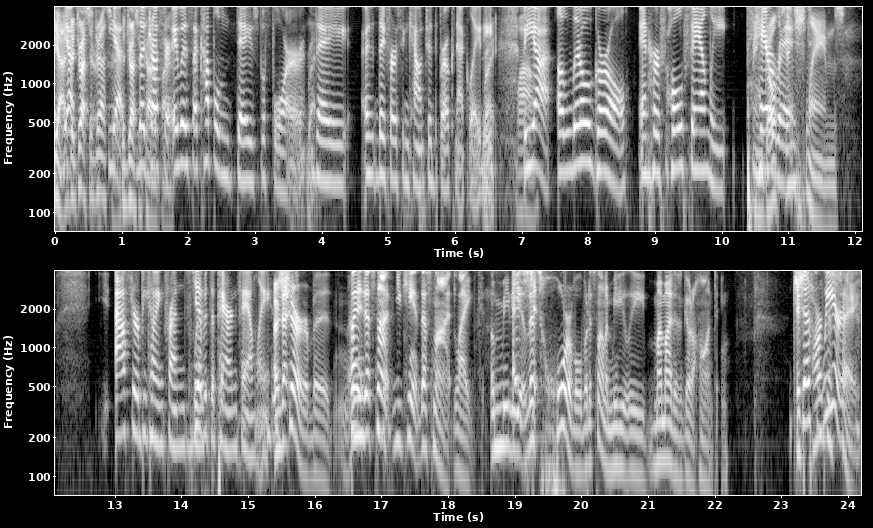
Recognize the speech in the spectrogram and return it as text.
yeah, yeah. the dresser. The dresser. Yes, The dresser. the dresser. It was a couple days before Right. they uh, they first encountered the broke neck lady. Right. But yeah, a little girl and her whole family Engulfed in perished flames. after becoming friends Yeah, with but- the Perron family. Well, that- sure, but, I mean that's not you can't that's not like immediate. That's ju- horrible, but it's not immediately. My mind doesn't go to haunting. It's just hard weird. to say.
